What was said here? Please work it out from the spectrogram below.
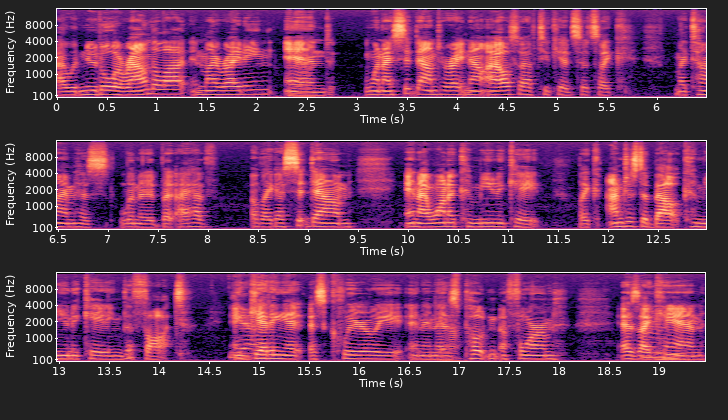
I would noodle around a lot in my writing. Yeah. And when I sit down to write now, I also have two kids, so it's like my time has limited. But I have like I sit down and I want to communicate. Like I'm just about communicating the thought and Yeah. getting it as clearly and in as potent a form as I can.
